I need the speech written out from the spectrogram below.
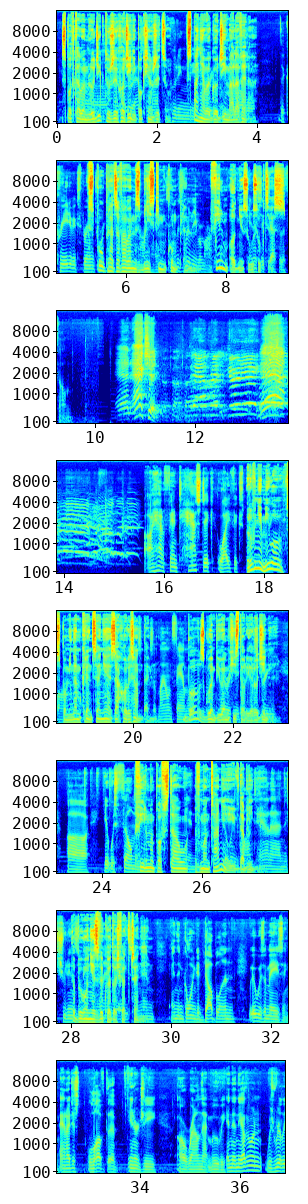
Spotkałem ludzi, którzy chodzili po Księżycu. Wspaniałego Jima Lavera. Współpracowałem z bliskim kumplem. Film odniósł sukces. And action. Yeah, Red Gurney. Yeah. I had a fantastic life experience. Równie miło wspominam kręcenie za horyzontem, bo zgłębiłem historię rodziny. Uh, Film powstał w Montanie i w Dublinie. To było niezwykłe doświadczenie.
